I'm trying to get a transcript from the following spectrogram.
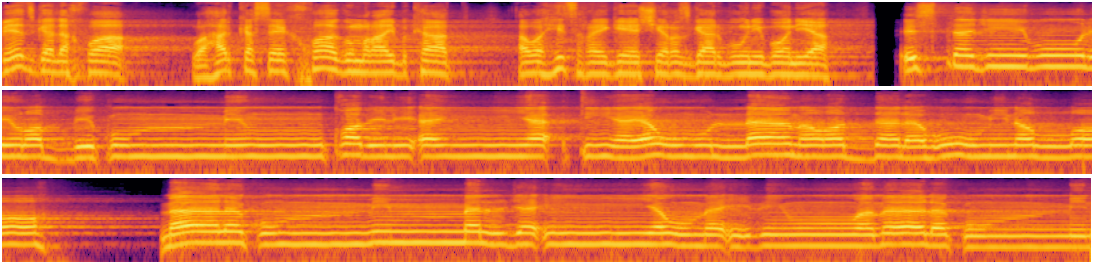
بيزغ لخوا وهر كسيك خوا گمراي بكات. ئەوە هیچ ڕێگەیەکی ڕزگاربوونی بۆ نییە استجيبوا لربكم من قبل أن يأتي يوم لا مرد له من الله. ما لكم من ملجأ يومئذ وما لكم من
